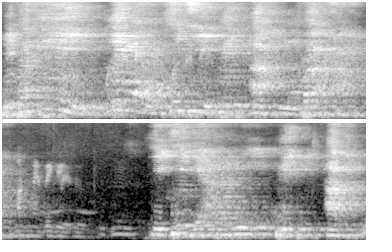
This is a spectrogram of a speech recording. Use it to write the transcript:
Dibagi lima bid'ah mubahah Magnetik. Sisi dialami bid'ah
